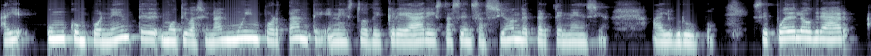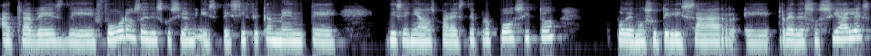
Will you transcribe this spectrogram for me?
hay un componente motivacional muy importante en esto de crear esta sensación de pertenencia al grupo. Se puede lograr a través de foros de discusión específicamente diseñados para este propósito. Podemos utilizar eh, redes sociales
